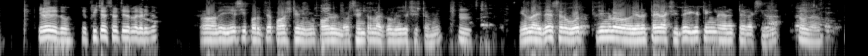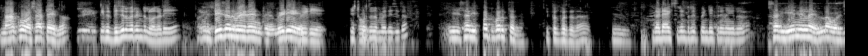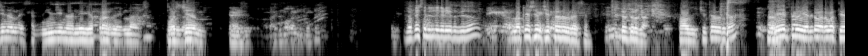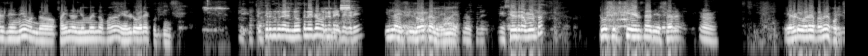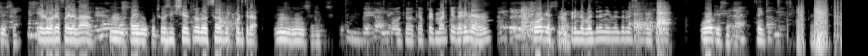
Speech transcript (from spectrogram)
ಇದು. ಫೀಚರ್ಸ್ ಹೇಳ್ತಿದ್ರಲ್ಲ ಗಾಡಿದು? ಹಾ ಅದೇ ಎ ಸಿ ಬರುತ್ತೆ power steering power window central lock music system hmm. ಎಲ್ಲ ಇದೆ ಸರ್. ಹೋದ್ ತಿಂಗಳು ಎರಡ್ ಟೈರ್ ಹಾಕ್ಸಿದ್ದೆ ಈ ತಿಂಗಳು ಎರಡ್ ಟೈರ್ ಹಾಕ್ಸಿದ್ದೆ. ಹೌದಾ? ನಾಲ್ಕು ಹೊಸ ಟೈರ್. ಇದು ಡೀಸೆಲ್ ವೇರಿಯಂಟ್ ಅಲ್ವಾ ಗಾಡಿ? ಡೀಸೆಲ್ ವೇರಿಯಂಟ್ ವಿಡಿಎ ವಿಡಿಎ ಎಷ್ಟು ಕೊಡ್ತದೆ ಮೈಲೇಜ್ ಇದು? ಈ ಸರ್ ಇಪ್ಪತ್ತು ಬರುತ್ತದೆ ಇಪ್ಪತ್ತು ಬರ್ತದಾ? ಗಾಡಿ ಆಕ್ಸಿಡೆಂಟ್ ರಿಪೇಂಟ್ ಇತ್ತು ಏನಾಗಿಲ್ಲ ಸರ್ ಏನಿಲ್ಲ ಎಲ್ಲ ಒರಿಜಿನಲ್ ಸರ್. ಇಂಜಿನ್ ಅಲ್ಲಿ ಏಪ್ರಲ್ ಎಲ್ಲ ಒರಿಜಿನಲ್ ಲೊಕೇಶನ್ ಎಲ್ಲಿ ಗಾಡಿ ಇರೋದು ಇದು? Location Chitradurga sir. ಚಿತ್ರದುರ್ಗ. ಹೌದು ಚಿತ್ರದುರ್ಗ. ರೇಟ್ ಎರಡು ಅರವತ್ತು ಹೇಳ್ತೀನಿ. ಒಂದು ಫೈನಲ್ ನಿಮ್ಮಿಂದ ಬಂದ್ರೆ ಎರಡೂವರೆ ಕೊಡ್ತೀನಿ ಸರ್. ಚಿತ್ರದುರ್ಗ ಲೋಕಲ್ ಇದೆ ಹೊರಗಡೆ ಇದೆ ಗಾಡಿ? ಇಲ್ಲ ಇದು ಲೋಕಲ್ ಇಲ್ಲಿ. ಲೋಕಲ್ ಎಷ್ಟು ಹೇಳಿದ್ರೆ ಅಮೌಂಟ್ ಟೂ ಸಿಕ್ಸ್ಟಿ ಹೇಳ್ತಾ ಇದೀವಿ ಸರ್ ಹಾಂ. ಎರಡೂವರೆ ಬಂದ್ರೆ ಕೊಡ್ತೀವಿ ಸರ್ ಎರಡೂವರೆ ಫೈನಲಾ ಹ್ಮ್ ಫೈನಲ್ ಟೂ ಕೊಡ್ತೀವಿ ಸಿಕ್ಸ್ಟಿ ಹೇಳ್ತಾರೆ ಒಂದು ಹತ್ತು ಸಾವಿರ ಬಿಟ್ಟು ಕೊಡ್ತೀರಾ ಹ್ಮ್ ಹ್ಮ್ ಸರ್ ಓಕೆ ಓಕೆ ಅಪ್ಡೇಟ್ ಮಾಡ್ತೀವಿ ಗಾಡಿನ. ಓಕೆ ಸರ್ ನಮ್ಮ ಕಡೆಯಿಂದ ಬಂದ್ರೆ ನೀವು ಹೇಳಿದ್ರೆ ಮಾಡ್ಕೊಳ್ಳಿ ಓಕೆ ಸರ್ ಥ್ಯಾಂಕ್ ಯು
